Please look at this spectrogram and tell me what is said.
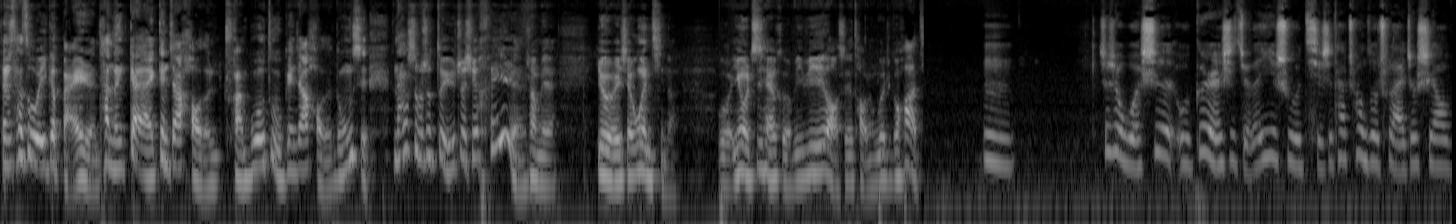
但是他作为一个白人，他能带来更加好的传播度、更加好的东西，那他是不是对于这些黑人上面又有一些问题呢？我因为我之前和 V V 老师也讨论过这个话题。嗯，就是我是我个人是觉得艺术其实它创作出来就是要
